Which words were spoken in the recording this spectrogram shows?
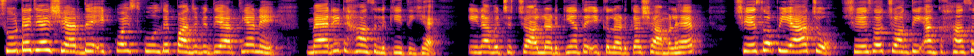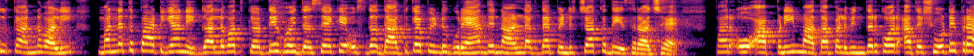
ਛੋਟੇ ਜਿਹੇ ਸ਼ਹਿਰ ਦੇ ਇੱਕੋ ਹੀ ਸਕੂਲ ਦੇ ਪੰਜ ਵਿਦਿਆਰਥੀਆਂ ਨੇ ਮੈਰਿਟ ਹਾਸਲ ਕੀਤੀ ਹੈ। ਇਹਨਾਂ ਵਿੱਚ ਚਾਰ ਲੜਕੀਆਂ ਤੇ ਇੱਕ ਲੜਕਾ ਸ਼ਾਮਲ ਹੈ। 650 ਚੋਂ 634 ਅੰਕ ਹਾਸਲ ਕਰਨ ਵਾਲੀ ਮੰਨਤ ਭਾਟੀਆ ਨੇ ਗੱਲਬਾਤ ਕਰਦੇ ਹੋਏ ਦੱਸਿਆ ਕਿ ਉਸ ਦਾ ਦਾਦਕਾ ਪਿੰਡ ਗੁਰੈਣ ਦੇ ਨਾਲ ਲੱਗਦਾ ਪਿੰਡ ਚੱਕ ਦੇਸਰਾਜ ਹੈ। ਪਰ ਉਹ ਆਪਣੀ ਮਾਤਾ ਪਲਵਿੰਦਰ ਕੌਰ ਅਤੇ ਛੋਟੇ ਭਰਾ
